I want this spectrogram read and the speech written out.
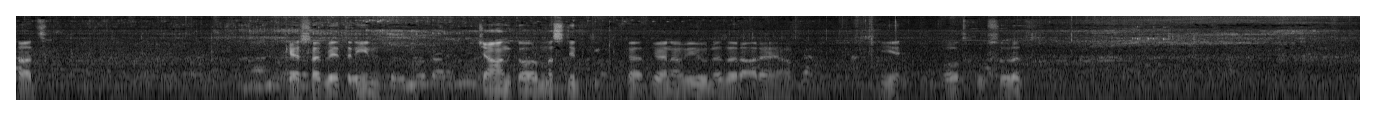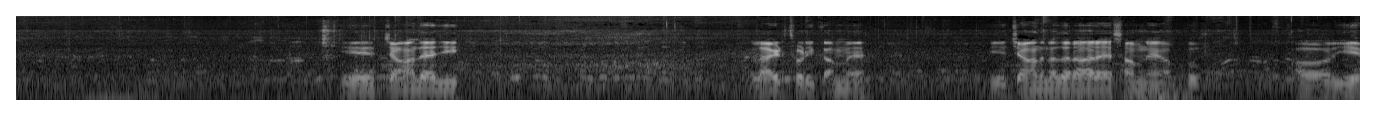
साथ कैसा बेहतरीन चाँद का और मस्जिद की का जो है ना व्यू नज़र आ रहा है आप। ये बहुत खूबसूरत। ये चाँद है जी। लाइट थोड़ी कम है। ये चाँद नज़र आ रहा है सामने आपको। और ये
